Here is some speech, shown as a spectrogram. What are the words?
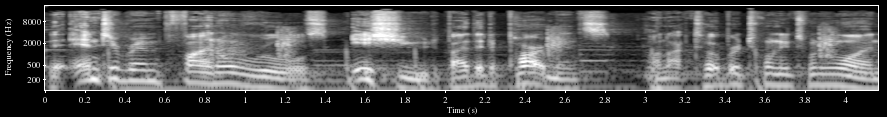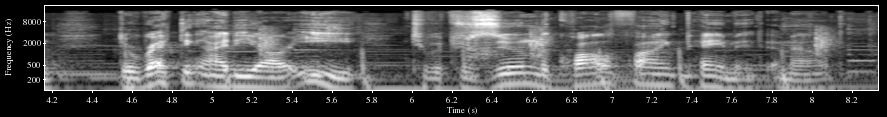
the interim final rules issued by the departments on October 2021 directing IDRE to presume the qualifying payment amount,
